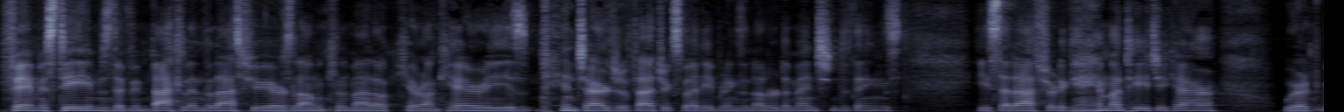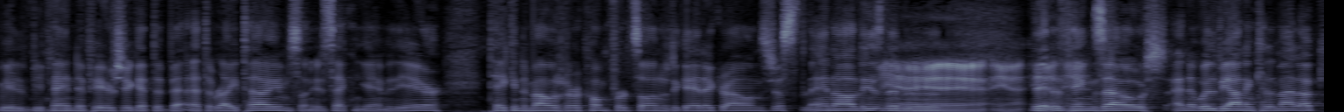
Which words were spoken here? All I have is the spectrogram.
famous teams. They've been battling the last few years along with Kilmallock. Kieran Carey is in charge of Patrickswell. He brings another dimension to things. He said after the game on TG Car, we're, we'll be playing the Piarsaigh at the at the right time. It's only the second game of the year, taking them out of their comfort zone at the Gaelic grounds, just laying all these little yeah, yeah, little yeah, things out, and it will be on in Kilmallock.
